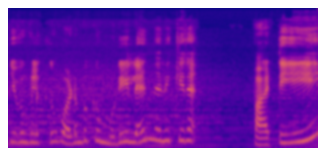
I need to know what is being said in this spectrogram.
இவங்களுக்கு உடம்புக்கு முடியலன்னு நினைக்கிறேன். பாட்டி?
